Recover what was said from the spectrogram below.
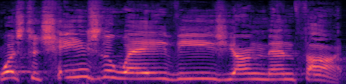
was to change the way these young men thought.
